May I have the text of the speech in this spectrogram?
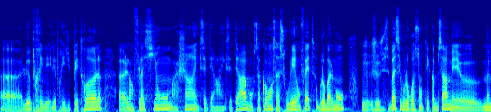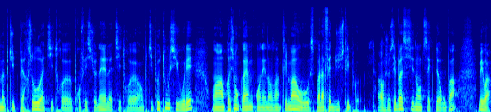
euh, les prix du pétrole, euh, l'inflation, machin, etc., etc. Bon, ça commence à saouler en fait, globalement. Je ne sais pas si vous le ressentez comme ça, mais euh, même à titre perso, à titre professionnel, à titre un petit peu tout, si vous voulez, on a l'impression quand même qu'on est dans un climat où c'est pas la fête du slip. Alors je ne sais pas si c'est dans le secteur ou pas, mais voilà.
